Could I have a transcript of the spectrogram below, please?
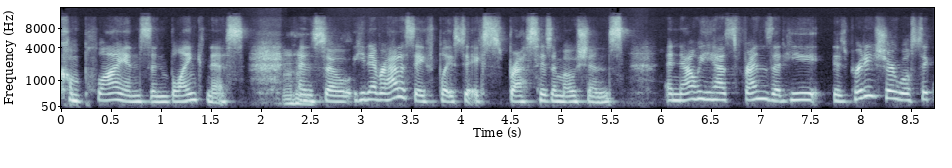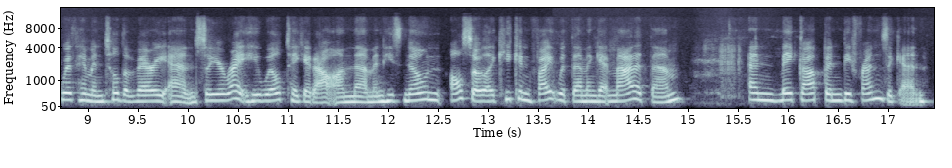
compliance and blankness. Mm-hmm. And so he never had a safe place to express his emotions. And now he has friends that he is pretty sure will stick with him until the very end. So you're right, he will take it out on them. And he's known also like he can fight with them and get mad at them and make up and be friends again.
